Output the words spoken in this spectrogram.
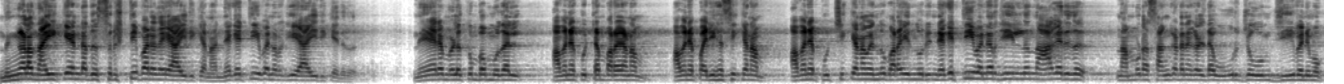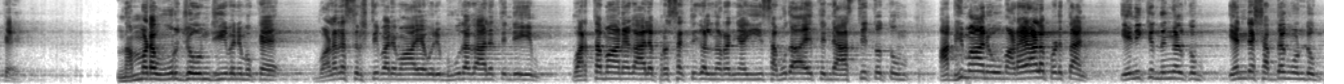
നിങ്ങളെ നയിക്കേണ്ടത് സൃഷ്ടിപരതയായിരിക്കണം നെഗറ്റീവ് എനർജി ആയിരിക്കരുത്. നേരം വെളുക്കുമ്പം മുതൽ അവനെ കുറ്റം പറയണം അവനെ പരിഹസിക്കണം അവനെ പുച്ഛിക്കണം എന്ന് പറയുന്ന ഒരു നെഗറ്റീവ് എനർജിയിൽ നിന്നാകരുത് നമ്മുടെ സംഘടനകളുടെ ഊർജവും ജീവനുമൊക്കെ. നമ്മുടെ ഊർജവും ജീവനുമൊക്കെ വളരെ സൃഷ്ടിപരമായ ഒരു ഭൂതകാലത്തിന്റെയും വർത്തമാനകാല പ്രസക്തികൾ നിറഞ്ഞ ഈ സമുദായത്തിന്റെ അസ്തിത്വവും അഭിമാനവും അടയാളപ്പെടുത്താൻ എനിക്കും നിങ്ങൾക്കും എന്റെ ശബ്ദം കൊണ്ടും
